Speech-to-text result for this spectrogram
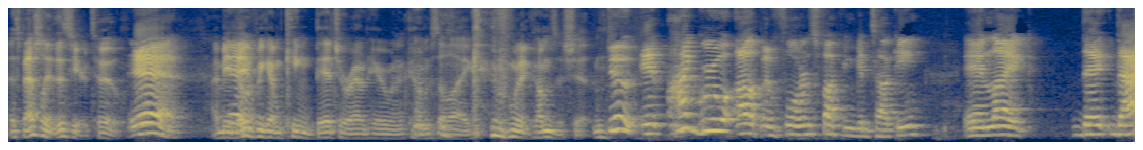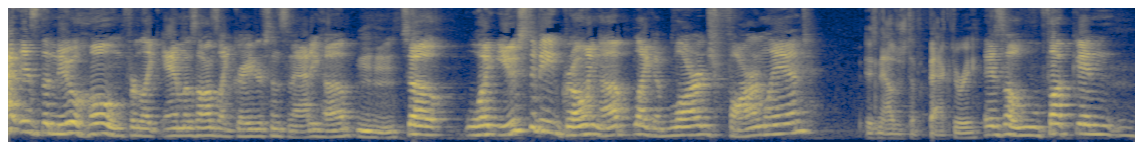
especially this year too. Yeah. I mean, Yeah. they've become king bitch around here when it comes to like when it comes to shit. Dude, and I grew up in Florence, fucking Kentucky, and like they that is the new home for like Amazon's like Greater Cincinnati hub. Mm-hmm. So what used to be growing up like a large farmland Is now just a factory. It's a fucking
